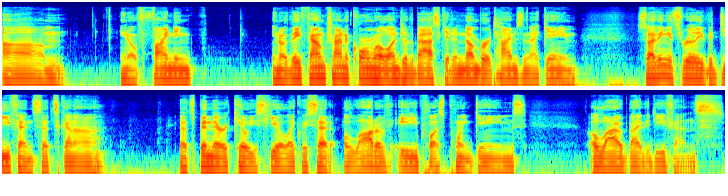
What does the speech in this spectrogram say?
Um, you know, finding, you know, they found Chyna Cornwell under the basket a number of times in that game. So I think it's really the defense that's gonna, that's been their Achilles heel. Like we said, a lot of 80 plus point games allowed by the defense.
